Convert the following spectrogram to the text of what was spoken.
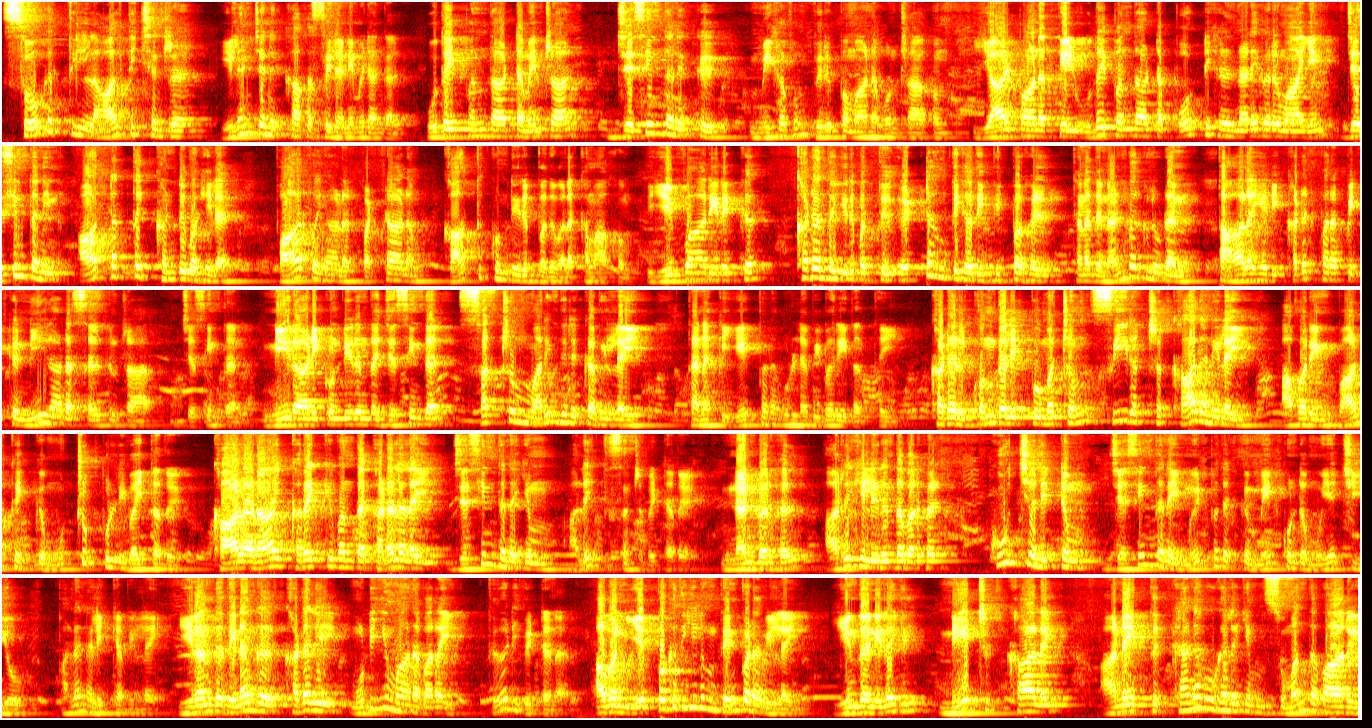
சோகத்தில் ஆழ்த்திச் சென்ற இளைஞனுக்காக சில நிமிடங்கள். உதைப்பந்தாட்டம் என்றால் ஜெசிந்தனுக்கு மிகவும் விருப்பமான ஒன்றாகும். யாழ்ப்பாணத்தில் உதைப்பந்தாட்ட போட்டிகள் நடைபெறுமாயின் ஜெசிந்தனின் ஆட்டத்தை கண்டு மகிழ பார்வையாளர் பட்டாளம் காத்து கொண்டிருப்பது வழக்கமாகும். இவ்வாறிருக்க கடந்த இருபத்தி எட்டாம் திகதி பிற்பகல் தனது நண்பர்களுடன் தாளையடி கடற்பரப்பிற்கு நீராட செல்கின்றார் ஜெசிந்தன். நீராடிக் கொண்டிருந்த ஜெசிந்தன் சற்றும் அறிந்திருக்கவில்லை தனக்கு ஏற்பட உள்ள விபரீதத்தை கடல் கொந்தளிப்பு மற்றும் சீரற்ற காலநிலை அவரின் வாழ்க்கைக்கு முற்றுப்புள்ளி வைத்தது. காலனாய் கரைக்கு வந்த கடலலை ஜெசிந்தனையும் அழைத்து சென்று விட்டது. நண்பர்கள் அருகில் இருந்தவர்கள் கூச்சலிட்டும் ஜெசிந்தனை மீட்பதற்கு மேற்கொண்ட முயற்சியோ பலனளிக்கவில்லை. இரண்டு தினங்கள் கடலில் முடியுமான வரை தேடிவிட்டனர் அவன் எப்பகுதியிலும் தென்படவில்லை. இந்த நிலையில் நேற்று காலை அனைத்து கனவுகளையும் சுமந்தவாறு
